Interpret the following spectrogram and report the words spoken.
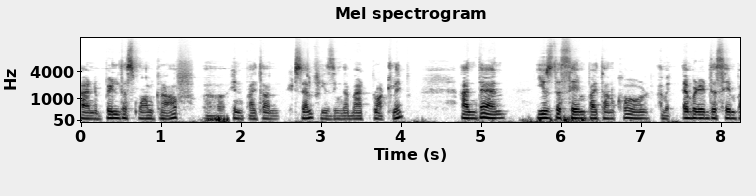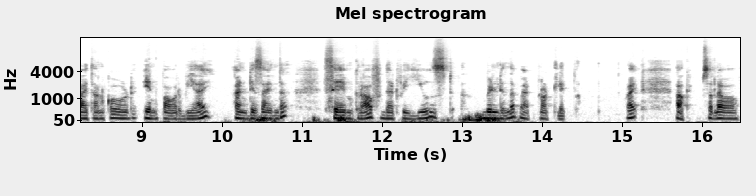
and build the small graph uh, in python itself using the matplotlib. And then use the same Python code, I mean, embedded the same Python code in Power BI and design the same graph that we used built in the matplotlib, right? Okay, so now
